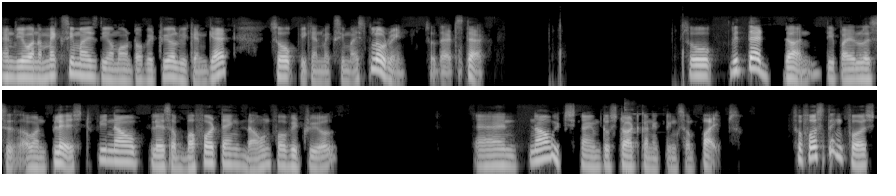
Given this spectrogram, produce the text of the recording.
And we wanna maximize the amount of vitriol we can get, so we can maximize chlorine. So that's that. So with that done, the pyrolysis oven placed, we now place a buffer tank down for vitriol. And now it's time to start connecting some pipes. So first thing first,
